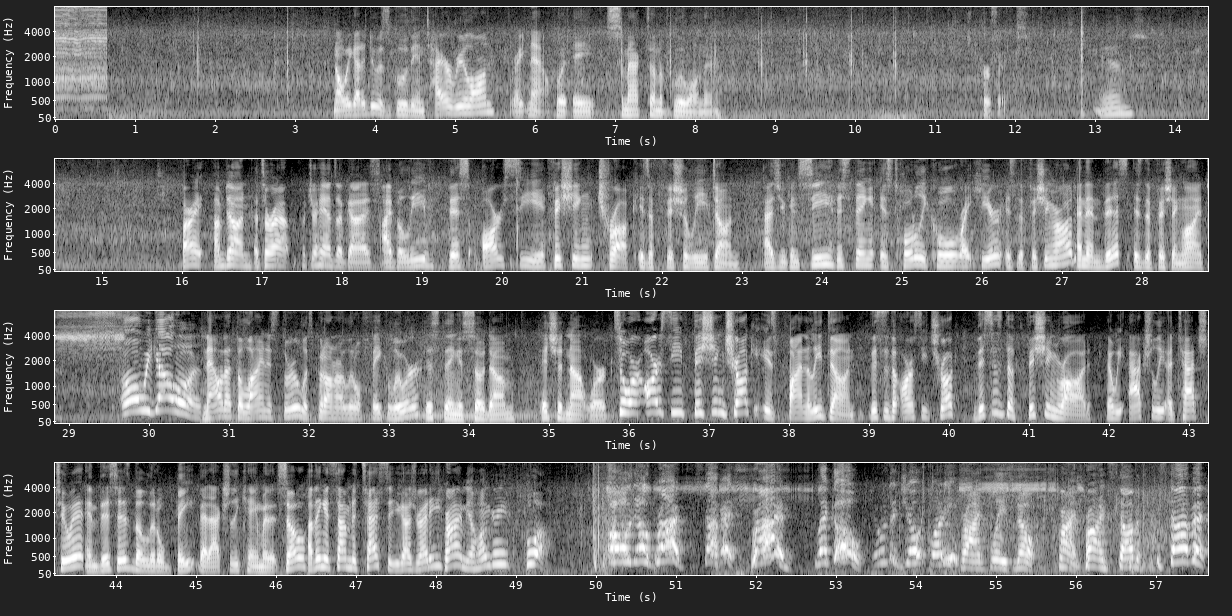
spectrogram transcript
And all we gotta do is glue the entire reel on right now. Put a smack ton of glue on there. Perfect. And all right, I'm done. That's a wrap. Put your hands up, guys. I believe this RC fishing truck is officially done. As you can see, this thing is totally cool. Right here is the fishing rod, and then this is the fishing line. Oh, we got one! Now that the line is through, let's put on our little fake lure. This thing is so dumb. It should not work. So our RC fishing truck is finally done. This is the RC truck. This is the fishing rod that we actually attached to it. And this is the little bait that actually came with it. So I think it's time to test it. You guys ready? Prime, you hungry? Hooah. Oh no, Prime! Stop it! Prime! Let go! It was a joke, buddy! Prime, please, no. Prime, Prime, stop it! Stop it!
